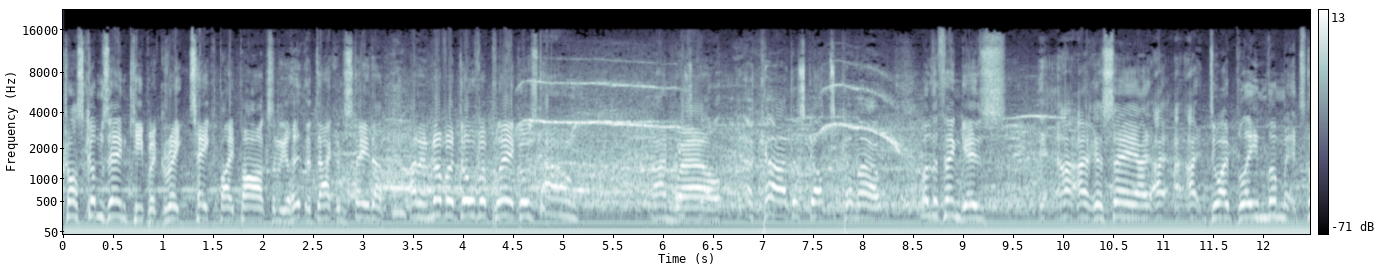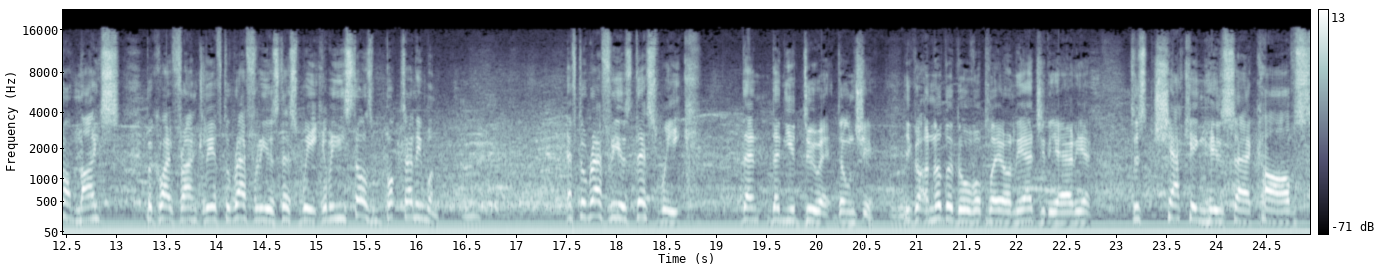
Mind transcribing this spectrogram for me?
Cross comes in, keeper, great take by Parks, and he'll hit the deck and stay there. And another Dover player goes down. And well, got, a card has got to come out. Well, the thing is, like I can say, I, I, I, do I blame them? It's not nice, but quite frankly, if the referee is this week, I mean, he still hasn't booked anyone. If the referee is this week, then then you do it, don't you? You've got another Dover player on the edge of the area, just checking his uh, calves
